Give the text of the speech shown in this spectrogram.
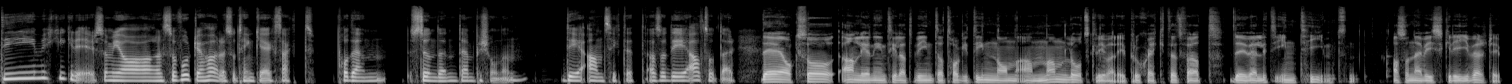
Det är mycket grejer som jag, så fort jag hör det så tänker jag exakt på den stunden, den personen. Det ansiktet, alltså det är allt sånt där. Det är också anledningen till att vi inte har tagit in någon annan låtskrivare i projektet för att det är väldigt intimt. Alltså när vi skriver typ.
